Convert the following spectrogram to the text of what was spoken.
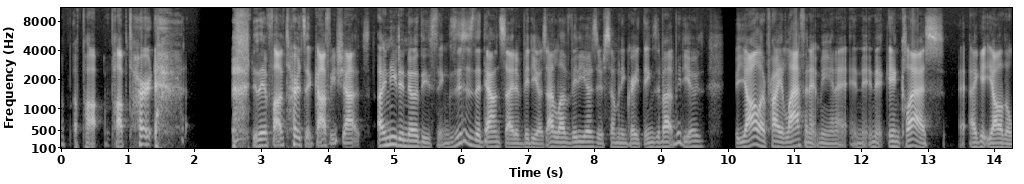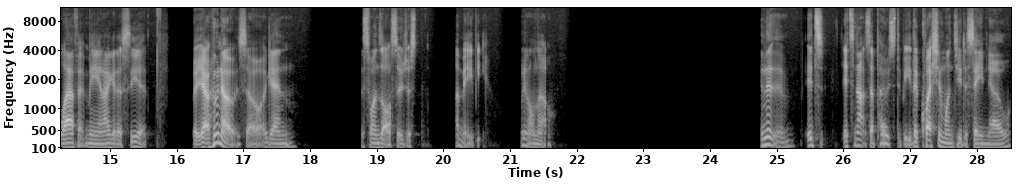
a, a pop pop tart. Do they have Pop Tarts at coffee shops? I need to know these things. This is the downside of videos. I love videos. There's so many great things about videos, but y'all are probably laughing at me. And in, in, in class, I get y'all to laugh at me and I get to see it. But yeah, who knows? So again, this one's also just a maybe. We don't know. And the, it's it's not supposed to be. The question wants you to say no,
